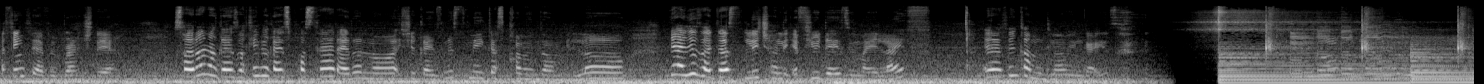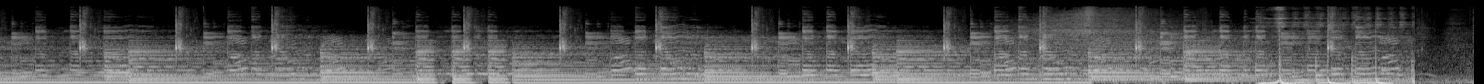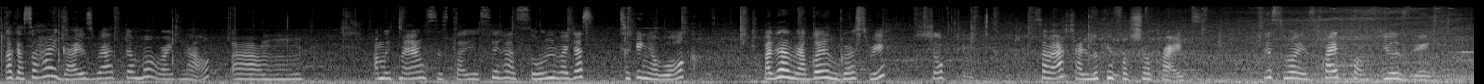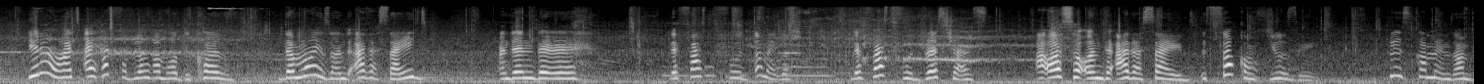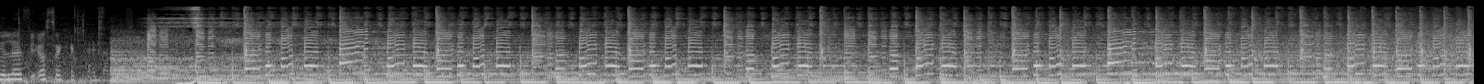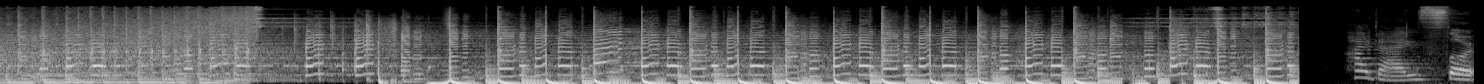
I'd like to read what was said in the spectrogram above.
I think they have a branch there so i don't know guys i'll keep you guys posted i don't know if you guys missed me just comment down below yeah these are just literally a few days in my life and i think i'm glowing guys. Okay so hi guys. We're at the mall right now. Um i'm with my young sister. You'll see her soon. We're just taking a walk. But then we're going grocery shopping so we're actually looking for ShopRite. This mall is quite confusing. You know what? I had Kabulonga mall because the mall is on the other side and then the the fast food oh my gosh the fast food restaurants are also on the other side. It's so confusing. Please comment down below if you also hit that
